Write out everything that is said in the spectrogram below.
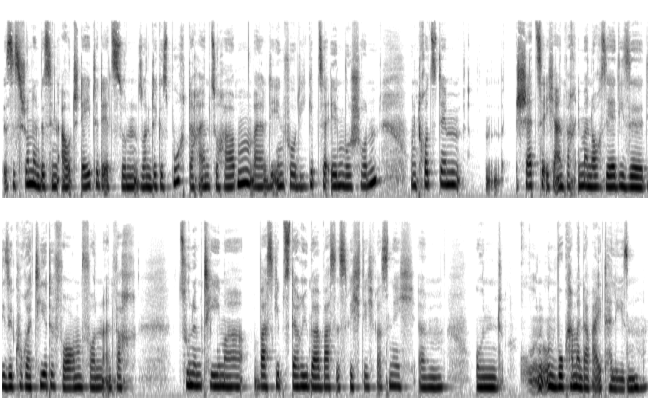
es ist schon ein bisschen outdated, jetzt so ein, so ein dickes Buch daheim zu haben, weil die Info, die gibt es ja irgendwo schon. Und trotzdem ähm, schätze ich einfach immer noch sehr diese, diese kuratierte Form von einfach zu einem Thema, was gibt es darüber, was ist wichtig, was nicht ähm, und, und, und, wo kann man da weiterlesen.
